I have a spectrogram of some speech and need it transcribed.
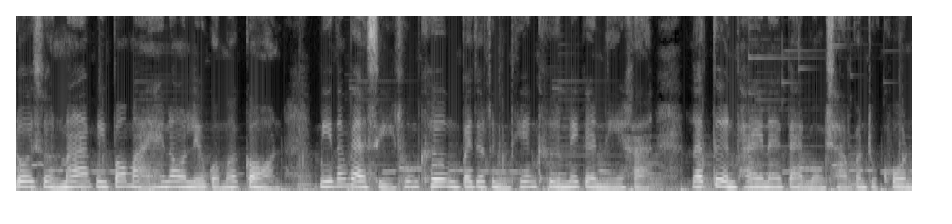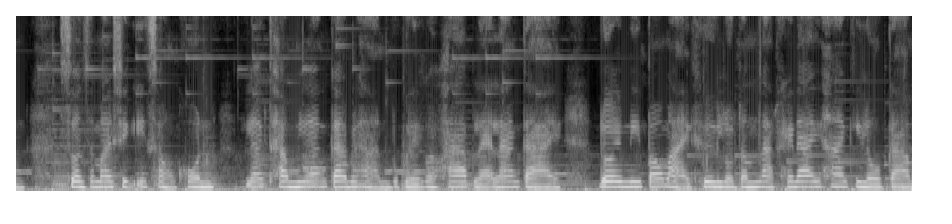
โดยส่วนมากมีเป้าหมายให้นอนเร็วกว่าเมื่อก่อน มีตั้งแต่4ี่ทุ่มครึ่งไปจนถึงเที่ยงคืนไม่เกินนี้ค่ะ และตื่นภายใน8โมงเช้ากันทุกคน ส่วนสมาชิกอีก 2 คน เลือกทำเรื่องการบริหารบุคลิกภาพและร่างกาย โดยมีเป้าหมายคือลดน้ำหนักให้ได้ 5 กิโลกรัม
